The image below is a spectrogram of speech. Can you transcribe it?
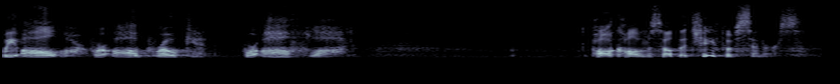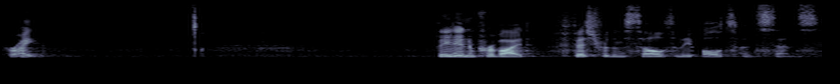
We all are. We're all broken. We're all flawed. Paul called himself the chief of sinners, right? They didn't provide fish for themselves in the ultimate sense.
